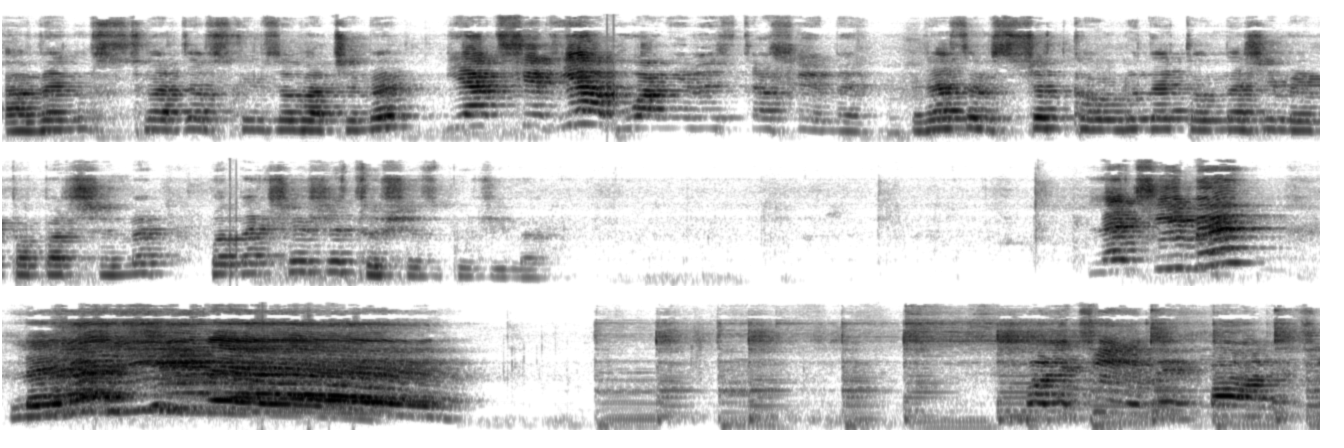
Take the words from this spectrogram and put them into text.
A Wenus z Twardowskim zobaczymy. Jak się diabła nie wystraszymy. Razem z ciotką lunetą na ziemię popatrzymy, bo na księżycu się zbudzimy. Lecimy? Lecimy! Polecimy, polecimy.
